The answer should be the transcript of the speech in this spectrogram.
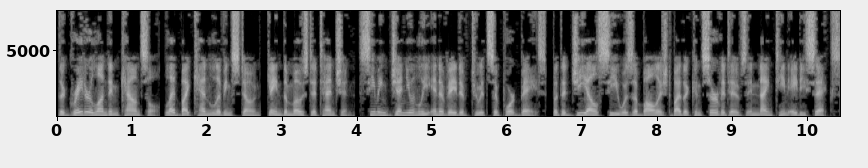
The Greater London Council, led by Ken Livingstone, gained the most attention, seeming genuinely innovative to its support base, but the GLC was abolished by the Conservatives in 1986.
